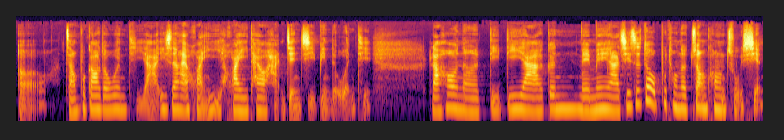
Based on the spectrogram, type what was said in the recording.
呃长不高的问题呀、啊，医生还怀疑怀疑他有罕见疾病的问题。然后呢，弟弟呀、跟妹妹呀、其实都有不同的状况出现。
